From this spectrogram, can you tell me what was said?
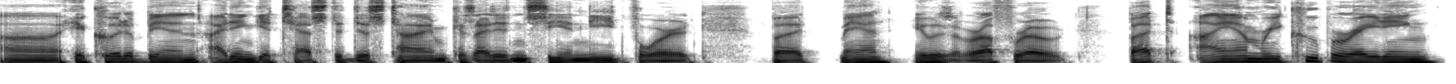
Uh, it could have been, I didn't get tested this time because I didn't see a need for it. But man, it was a rough road. But I am recuperating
